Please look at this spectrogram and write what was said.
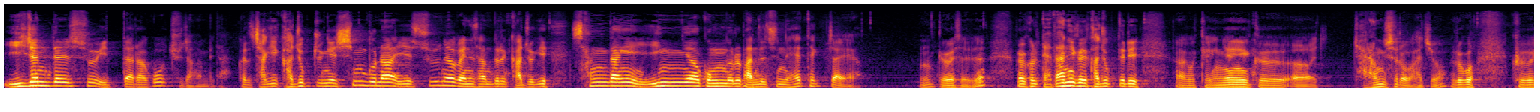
이전될 수 있다라고 주장합니다. 그래서 자기 가족 중에 신부나 이 수녀가 있는 사람들은 가족이 상당히 잉여 공로를 받을 수 있는 혜택자예요. 그래서 그걸 대단히 그 가족들이 굉장히 그 어, 자랑스러워하죠. 그리고 그,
